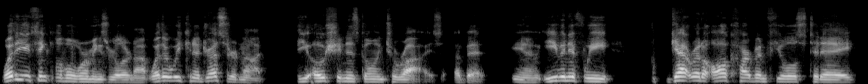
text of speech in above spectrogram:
whether you think global warming is real or not, whether we can address it or not, the ocean is going to rise a bit. You know, even if we get rid of all carbon fuels today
